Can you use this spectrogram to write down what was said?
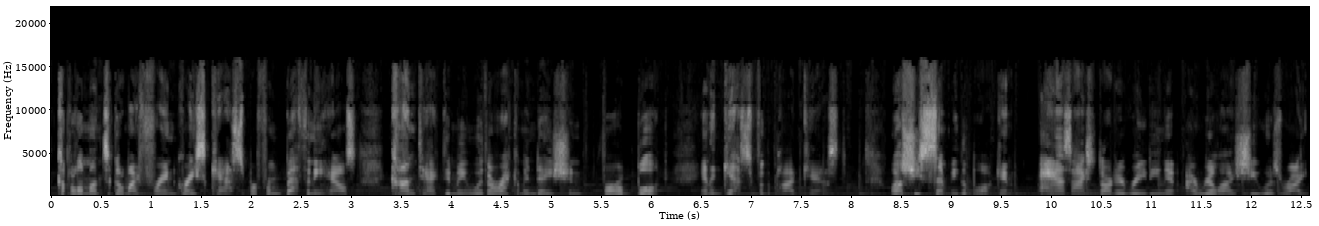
A couple of months ago, my friend Grace Casper from Bethany House contacted me with a recommendation for a book and a guest for the podcast. Well, she sent me the book, and as I started reading it, I realized she was right.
